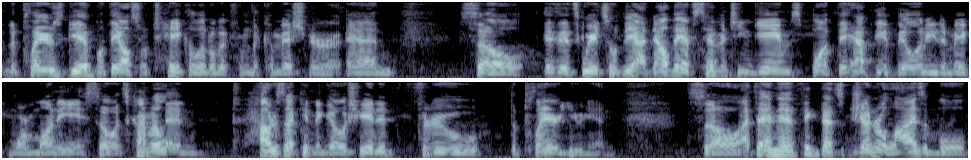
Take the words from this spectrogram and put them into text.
the players give, but they also take a little bit from the commissioner, and so it's weird. So yeah, now they have 17 games, but they have the ability to make more money. So it's kind of and how does that get negotiated through the player union? So I th- and I think that's generalizable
